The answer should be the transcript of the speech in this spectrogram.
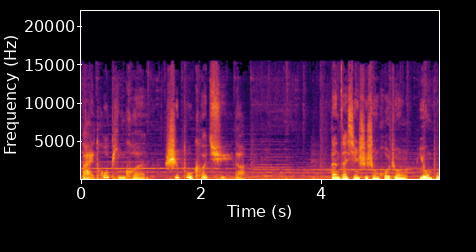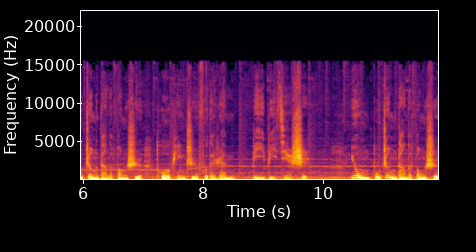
摆脱贫困是不可取的。但在现实生活中，用不正当的方式脱贫致富的人比比皆是；用不正当的方式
